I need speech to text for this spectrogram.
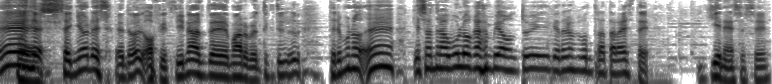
Eh, Pues- señores, oficinas de Marvel. Tenemos, eh, que Sandra Bullock ha enviado un tweet que tenemos que contratar a este. ¿Y ¿Quién es ese?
